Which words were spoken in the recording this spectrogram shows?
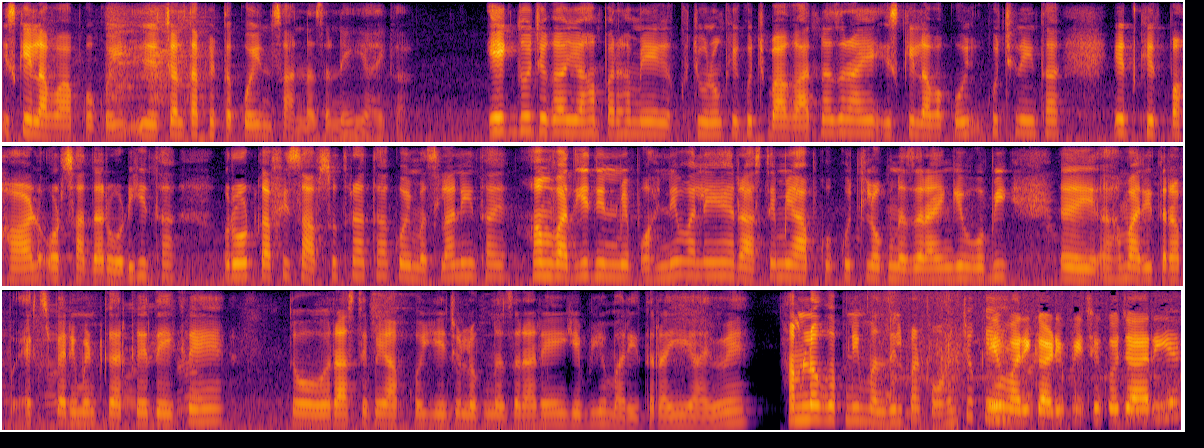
इसके अलावा आपको कोई चलता फिरता कोई इंसान नज़र नहीं आएगा। एक दो जगह यहाँ पर हमें खजूरों के कुछ बागात नज़र आए। इसके अलावा कोई, कुछ नहीं था। इर्द गिर्द पहाड़ और सादा रोड ही था। रोड काफ़ी साफ़ सुथरा था, कोई मसला नहीं था। हम वादिया जिन में पहुँचने वाले हैं। रास्ते में आपको कुछ लोग नज़र आएँगे, वो भी हमारी तरफ़ एक्सपेरिमेंट करके देख रहे हैं। तो रास्ते में आपको ये जो लोग नज़र आ रहे हैं ये भी हमारी तरह ही आए हुए हैं। हम लोग अपनी मंजिल पर पहुँच चुके हैं। हमारी गाड़ी पीछे को जा रही है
